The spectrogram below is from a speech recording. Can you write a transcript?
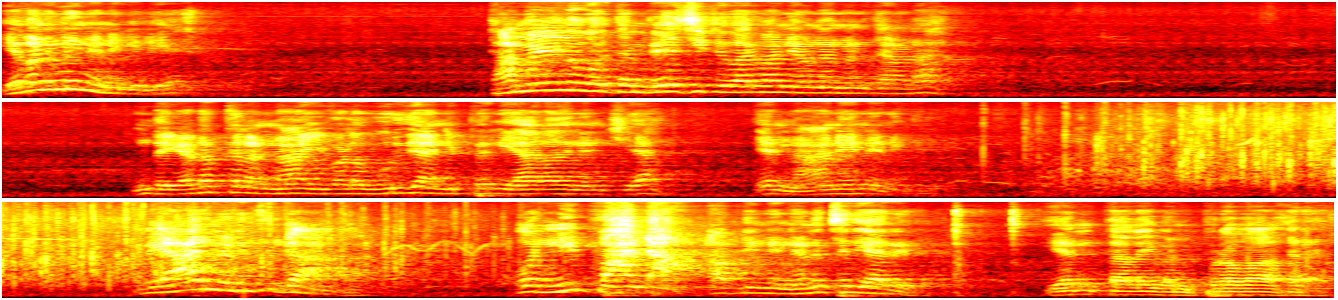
எவனுமே நினைக்கலையே. தமிழ்னு ஒருத்தன் பேசிட்டு வருவான்னு எவனை நினைச்சாடா இந்த இடத்துல நான் இவ்வளவு உறுதியா நிப்பேன்னு யாராவது நினைச்சியா? ஏன் நானே நினைக்கிறேன். யார் நினைச்சிருக்கான் ஓ நிப்பாண்டா! அப்படின்னு நினைச்சது யாரு? என் தலைவன் பிரபாகரன்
